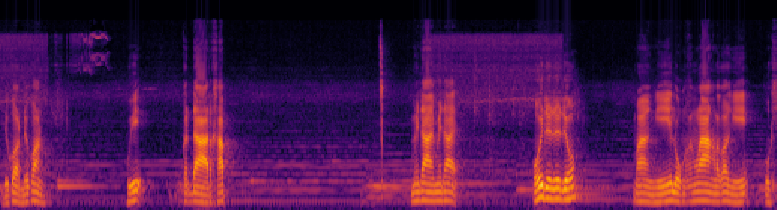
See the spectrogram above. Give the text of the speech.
เดี๋ยวก่อนเดี๋ยวก่อนวิกระดาษครับ ไม่ได้ไม่ได้ โอ้ยเดี๋ยวเดี๋ยวมาอย่างนี้ลงข้างล่างแล้วก็อย่างนี้ โอเค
